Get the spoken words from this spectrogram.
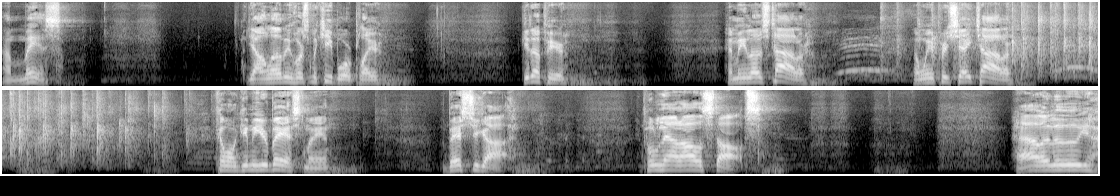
I'm a mess. Y'all love me? Where's my keyboard player? Get up here. How many loves Tyler? And we appreciate Tyler. Come on, give me your best, man. The best you got. Pulling out all the stops. Hallelujah.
